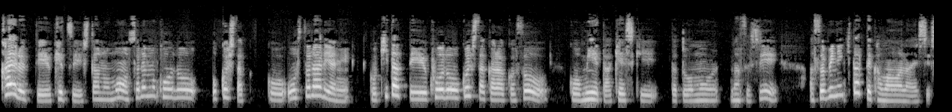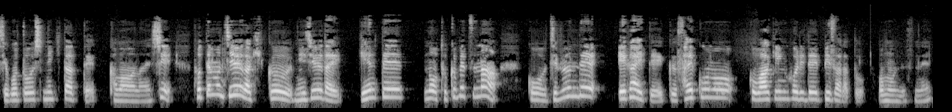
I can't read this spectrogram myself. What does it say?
帰るっていう決意したのも、それも行動を起こした、こう、オーストラリアにこう来たっていう行動を起こしたからこそ、こう見えた景色だと思いますし、遊びに来たって構わないし、仕事をしに来たって構わないし、とても自由が利く20代限定の特別な、こう自分で描いていく最高のこうワーキングホリデービザだと思うんですね。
